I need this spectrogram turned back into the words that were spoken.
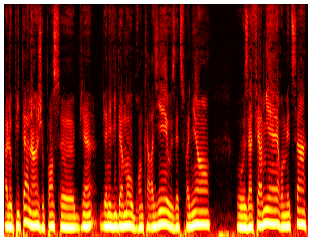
à l'hôpital. hein. Je pense euh, bien, bien évidemment aux brancardiers, aux aides-soignants, aux infirmières, aux médecins.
